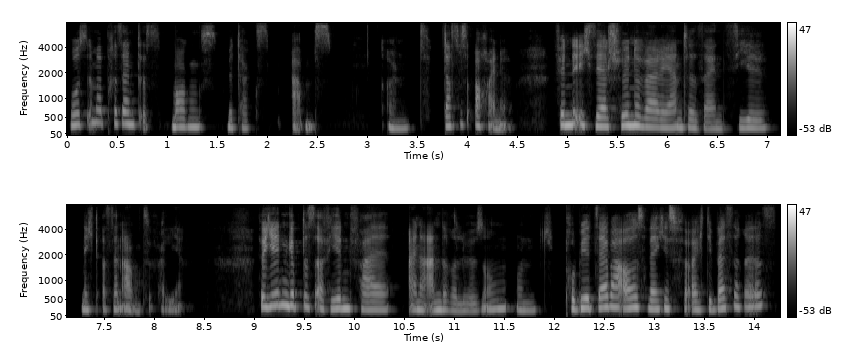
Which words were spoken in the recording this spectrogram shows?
wo es immer präsent ist, morgens, mittags, abends. Und das ist auch eine, finde ich, sehr schöne Variante, sein Ziel nicht aus den Augen zu verlieren. Für jeden gibt es auf jeden Fall eine andere Lösung und probiert selber aus, welches für euch die bessere ist.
